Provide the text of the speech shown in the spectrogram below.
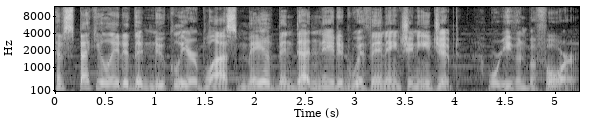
have speculated that nuclear blasts may have been detonated within ancient Egypt, or even before.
